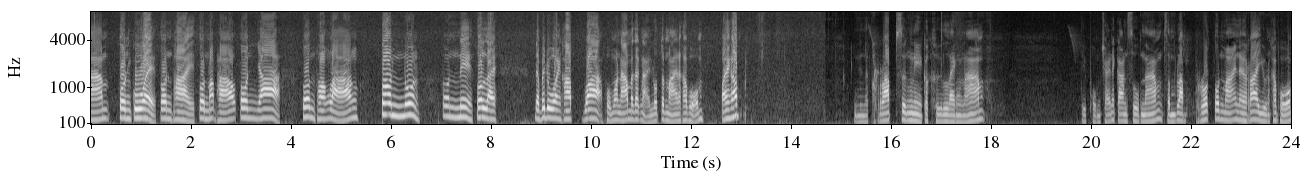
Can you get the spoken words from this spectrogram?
น้ำต้นกล้วย ต้นพาย ต้นมะพร้าว ต้นหญ้า ต้นทองหลาง ต้นนู่น ต้นนี่ ต้นอะไร เดี๋ยวไปดูกันครับว่าผมเอาน้ำมาจากไหนรดต้นไม้นะครับผม ไปครับ นี่นะครับซึ่งนี่ก็คือแหล่งน้ำที่ผมใช้ในการสูบน้ำสำหรับรดต้นไม้ในไร่อยู่นะครับผม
